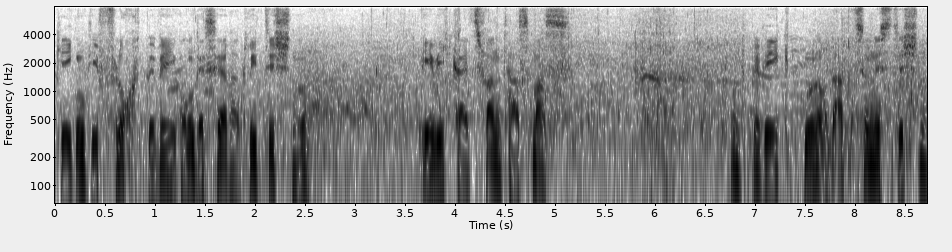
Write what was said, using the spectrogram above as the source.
gegen die Fluchtbewegung des heraklitischen Ewigkeitsphantasmas und bewegten und aktionistischen.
